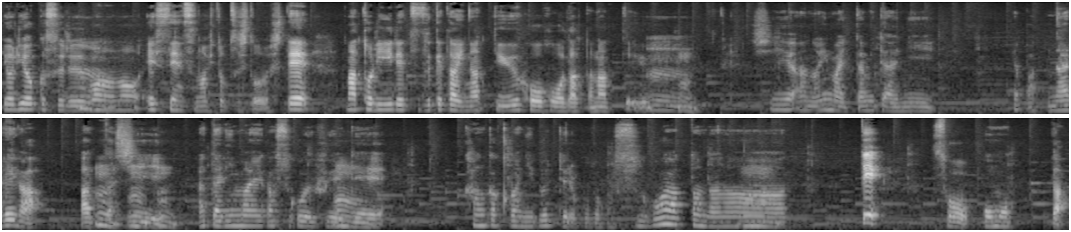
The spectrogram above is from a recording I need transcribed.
より良くするもののエッセンスの一つとして、まあ、取り入れ続けたいなっていう方法だったなっていう。うん。しあの今言ったみたいにやっぱ慣れがあったし、うんうんうん。当たり前がすごい増えて、感覚が鈍ってることがすごいあったんだなってそ思った。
